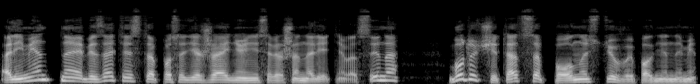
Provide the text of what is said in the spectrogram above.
алиментные обязательства по содержанию несовершеннолетнего сына будут считаться полностью выполненными.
